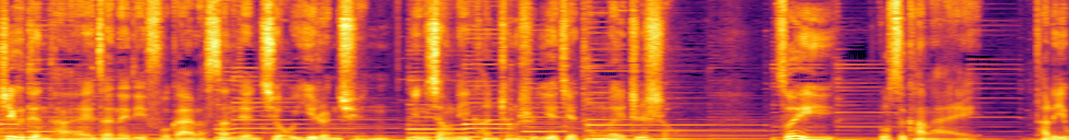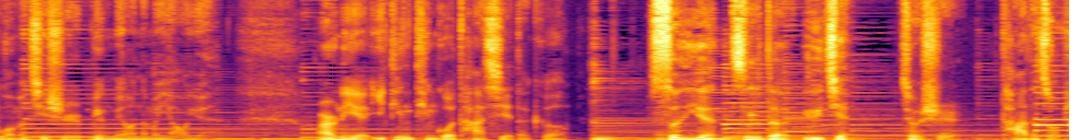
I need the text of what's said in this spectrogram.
这个电台在内地覆盖了三点九亿人群，影响力堪称是业界同类之首。所以如此看来，他离我们其实并没有那么遥远。而你也一定听过他写的歌，孙燕姿的《遇见》就是他的作品。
